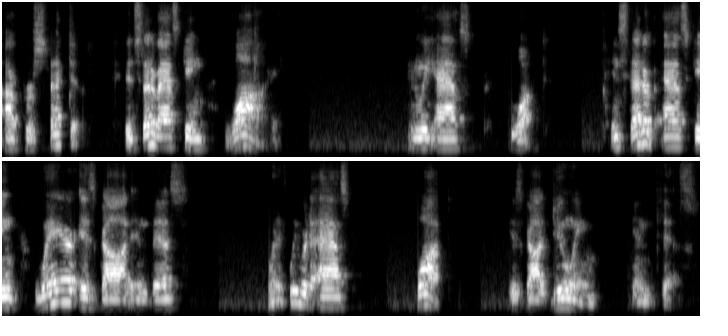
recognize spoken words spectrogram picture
our perspective. Instead of asking why, can we ask what? Instead of asking where is God in this, what if we were to ask what is God doing in this?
